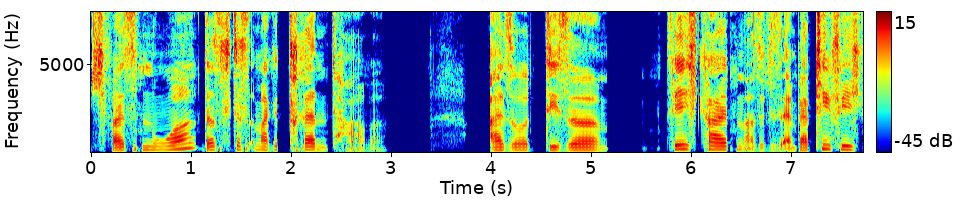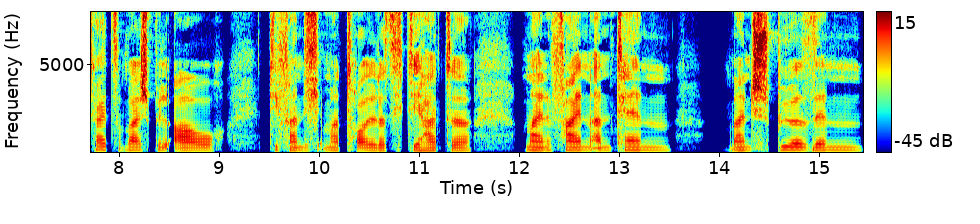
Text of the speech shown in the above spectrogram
Ich weiß nur, dass ich das immer getrennt habe. Also diese Fähigkeiten, also diese Empathiefähigkeit zum Beispiel auch, die fand ich immer toll, dass ich die hatte. Meine feinen Antennen, mein Spürsinn,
